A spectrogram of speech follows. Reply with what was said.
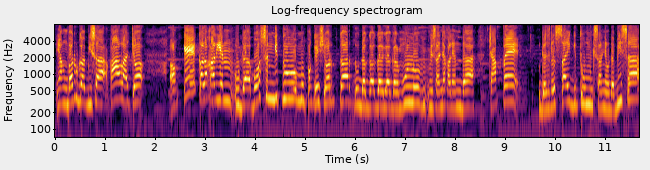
yang baru gak bisa kalah cok. Oke kalau kalian udah bosen gitu mau pakai shortcut udah gagal-gagal mulu misalnya kalian udah capek udah selesai gitu misalnya udah bisa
